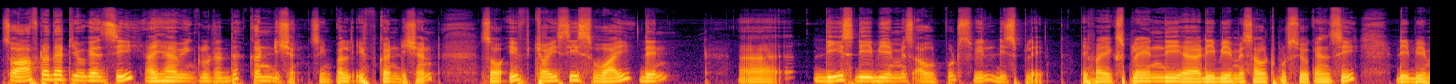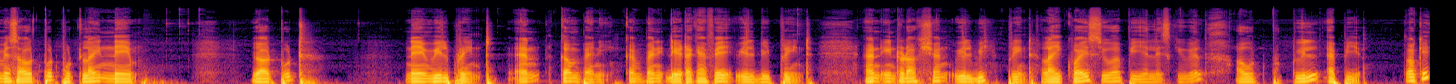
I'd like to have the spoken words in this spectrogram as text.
So after that you can see i have included the condition. Simple if condition. So if choice is y then uh, these dbms outputs will display. If i explain the dbms outputs you can see dbms output put line name. Your output name will print and company company data cafe will be print and introduction will be print. Likewise your plsql output will appear. Okay?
